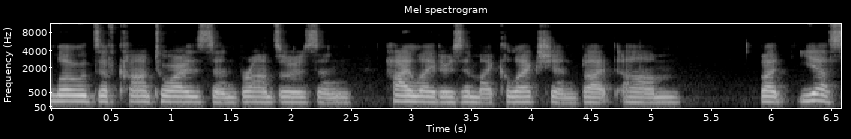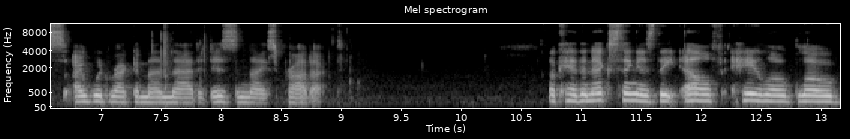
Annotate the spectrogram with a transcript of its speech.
loads of contours and bronzers and highlighters in my collection, but um, but yes, I would recommend that. It is a nice product. Okay, the next thing is the e.l.f. Halo Glow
